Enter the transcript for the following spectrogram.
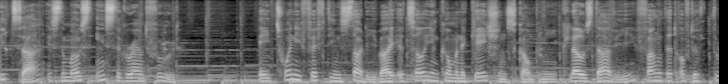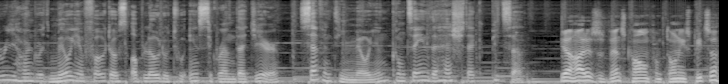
Pizza is the most Instagrammed food. A 2015 study by Italian communications company Klaus Davi found that of the 300 million photos uploaded to Instagram that year, 17 million contained the hashtag pizza. Yeah, hi, this is Vince calling from Tony's Pizza.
